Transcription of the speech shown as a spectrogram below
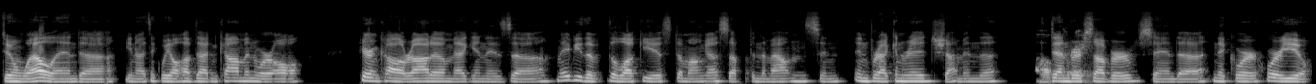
Doing well. And, uh, you know, I think we all have that in common. We're all here in Colorado. Megan is uh, maybe the, the luckiest among us up in the mountains in, in Breckenridge. I'm in the oh, Denver great. suburbs. And uh, Nick, where, where are you?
